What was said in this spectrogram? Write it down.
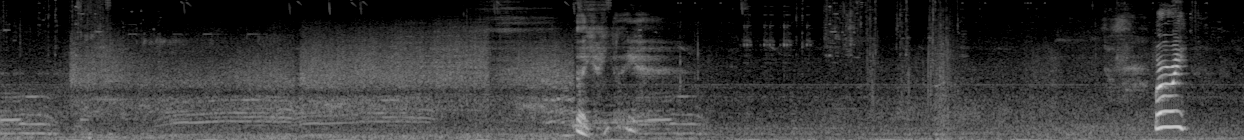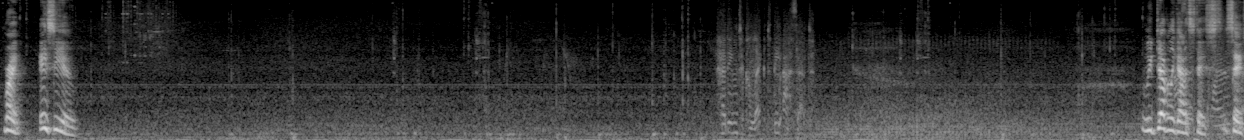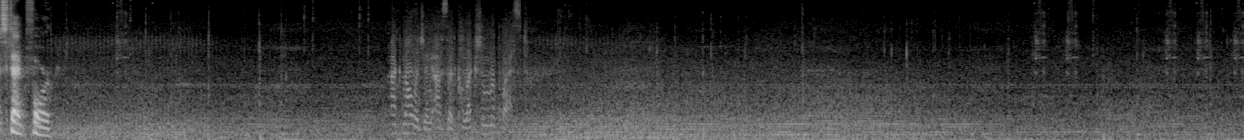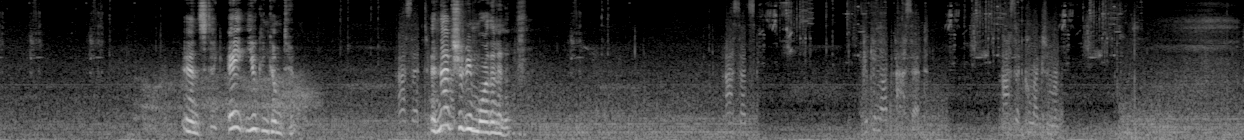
Right, ACU. Heading to collect the asset. We definitely gotta stay save Stag 4. Acknowledging asset collection request. And Stag 8, you can come too. And that should be more than enough. Assets. Picking up asset. Asset collection.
